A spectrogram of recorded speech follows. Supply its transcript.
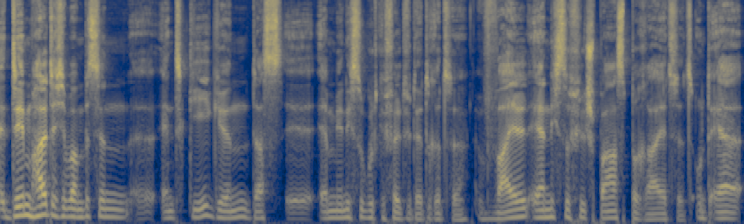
Dem halte ich aber ein bisschen äh, entgegen, dass äh, er mir nicht so gut gefällt wie der dritte, weil er nicht so viel Spaß bereitet und er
